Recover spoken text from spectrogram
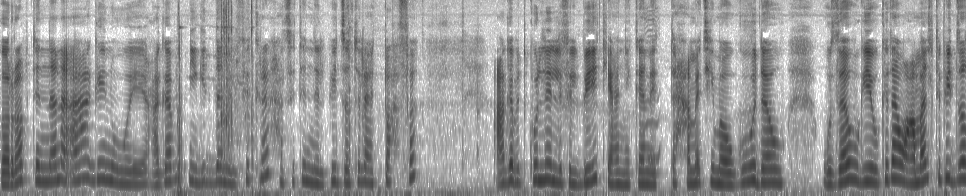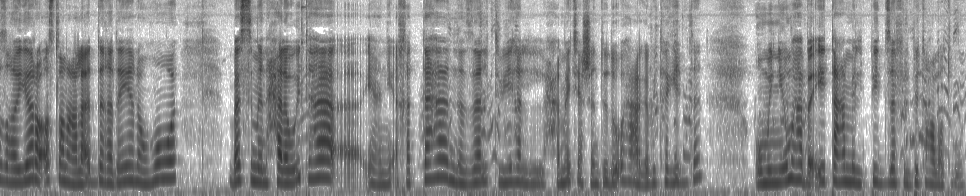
جربت إن أنا أعجن وعجبتني جدا الفكرة. حسيت إن البيتزا طلعت تحفة. عجبت كل اللي في البيت يعني كانت حماتي موجودة و... وزوجي وكده وعملت بيتزا صغيرة أصلا على قد غدايا أنا وهو بس من حلاوتها يعني أخدتها نزلت بيها لحماتي عشان تدوقها عجبتها جدا ومن يومها بقيت أعمل بيتزا في البيت على طول.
